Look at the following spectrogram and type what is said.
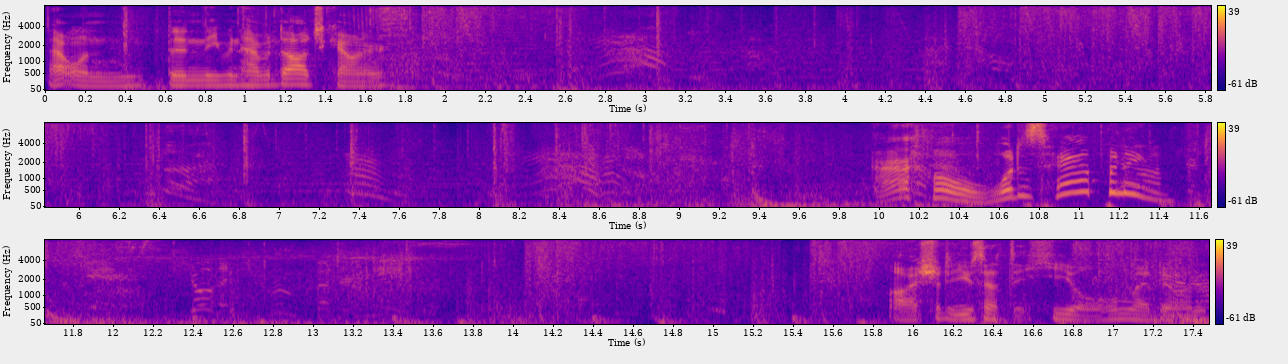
That one didn't even have a dodge counter. Ow, what is happening? Oh, I should have used that to heal. What am I doing?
